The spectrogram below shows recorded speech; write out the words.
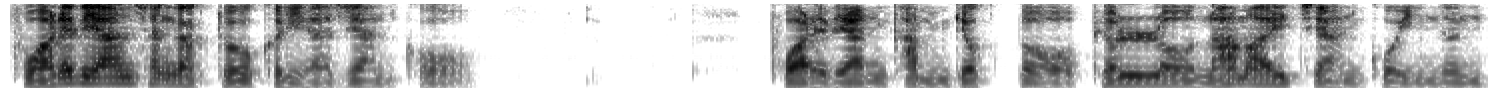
부활에 대한 생각도 그리하지 않고 부활에 대한 감격도 별로 남아있지 않고 있는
